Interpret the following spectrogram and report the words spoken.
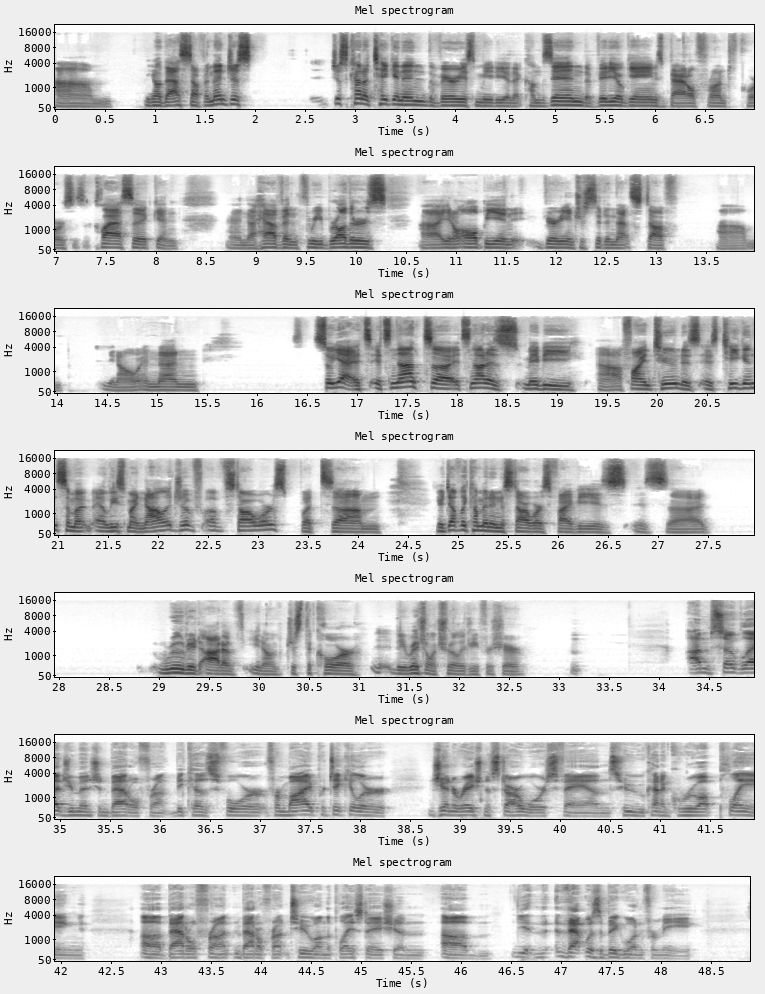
um, you know that stuff and then just just kind of taking in the various media that comes in the video games battlefront of course is a classic and and uh, having three brothers uh, you know all being very interested in that stuff um, you know and then so yeah it's it's not uh, it's not as maybe uh, fine tuned as, as Tegan, some at least my knowledge of, of Star Wars, but um, you're definitely coming into Star Wars 5e is is uh, rooted out of you know just the core, the original trilogy for sure. I'm so glad you mentioned Battlefront because for for my particular generation of Star Wars fans who kind of grew up playing uh, Battlefront and Battlefront 2 on the PlayStation, um, yeah, th- that was a big one for me.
